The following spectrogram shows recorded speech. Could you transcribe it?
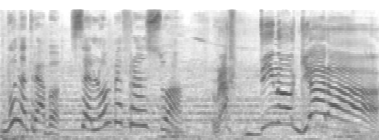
Bună treabă! Să luăm pe François! Ah, Dino Ghiara!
